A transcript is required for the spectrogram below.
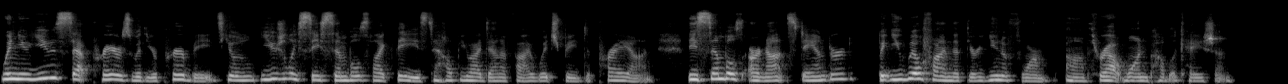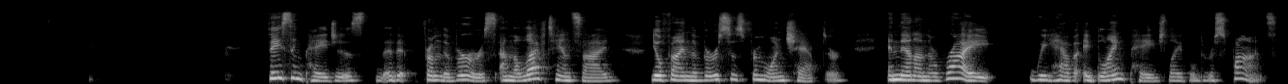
When you use set prayers with your prayer beads, you'll usually see symbols like these to help you identify which bead to pray on. These symbols are not standard, but you will find that they're uniform uh, throughout one publication. Facing pages from the verse, on the left hand side, you'll find the verses from one chapter. And then on the right, we have a blank page labeled response.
